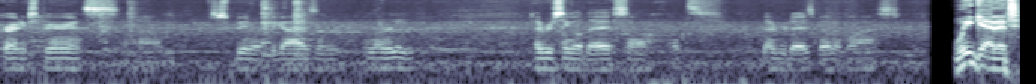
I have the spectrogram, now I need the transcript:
great experience. Um, just being with the guys and learning every single day. So it's every day's been a blast. We get it.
